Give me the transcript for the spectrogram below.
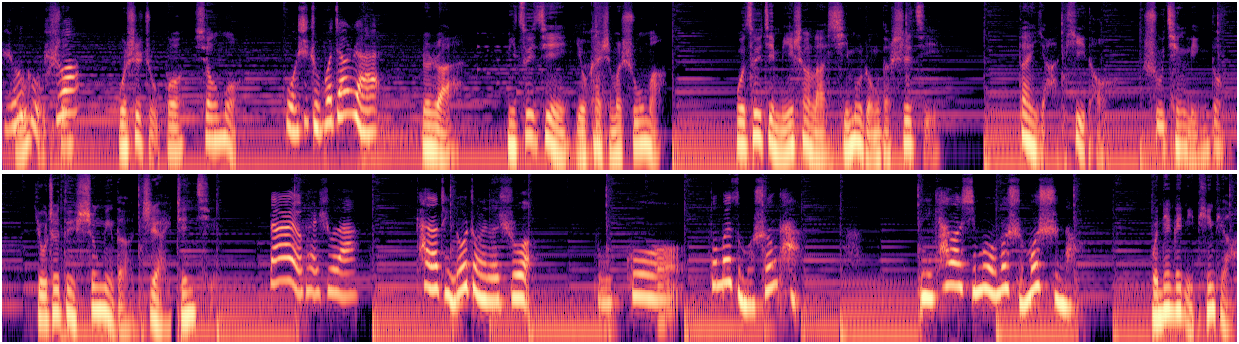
如古说。我是主播肖墨，我是主播江软。软软，你最近有看什么书吗？我最近迷上了席慕容的诗集，淡雅剔透，抒情灵动，有着对生命的挚爱真情。当然有看书啦，看了挺多种类的书，不过都没怎么深看。你看了席慕容的什么诗呢？我念给你听听啊。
